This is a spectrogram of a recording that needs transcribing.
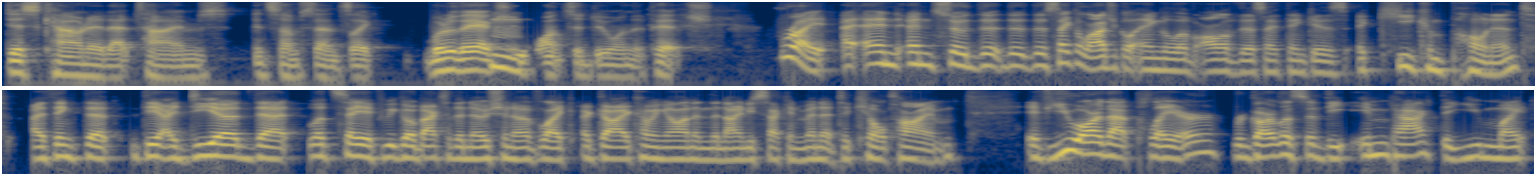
discounted at times in some sense. Like what do they actually hmm. want to do on the pitch? Right. And and so the, the, the psychological angle of all of this I think is a key component. I think that the idea that let's say if we go back to the notion of like a guy coming on in the 92nd minute to kill time, if you are that player, regardless of the impact that you might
